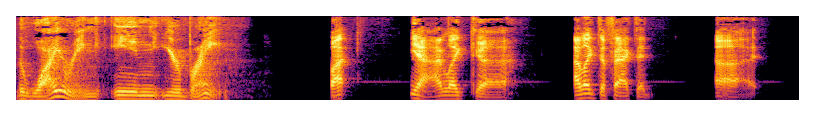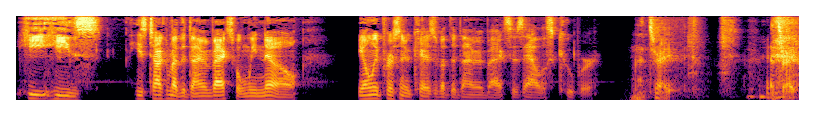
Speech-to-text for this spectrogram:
the wiring in your brain. But yeah, I like uh I like the fact that uh he he's he's talking about the Diamondbacks, but we know the only person who cares about the Diamondbacks is Alice Cooper. That's right. That's right.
